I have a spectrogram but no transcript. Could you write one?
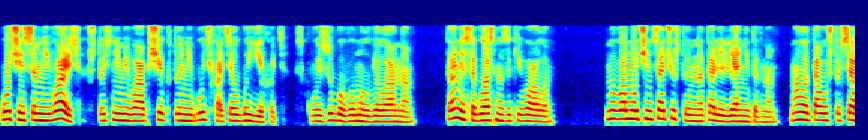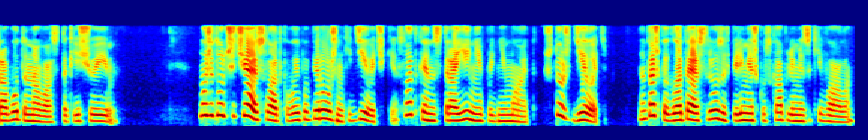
«Очень сомневаюсь, что с ними вообще кто-нибудь хотел бы ехать», — сквозь зубы вымолвила она. Таня согласно закивала. «Мы вам очень сочувствуем, Наталья Леонидовна. Мало того, что вся работа на вас, так еще и...» «Может, лучше чаю сладкого и по пироженке, девочки? Сладкое настроение поднимает. Что ж делать?» Наташка, глотая слезы вперемешку с каплями, закивала.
